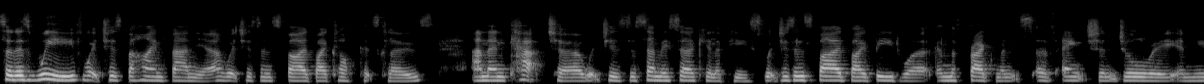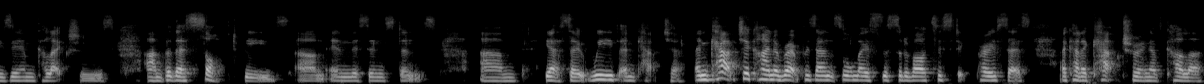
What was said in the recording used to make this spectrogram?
So, there's Weave, which is behind Vanya, which is inspired by Clothkits clothes and then capture, which is the semicircular piece, which is inspired by beadwork and the fragments of ancient jewelry in museum collections, um, but they're soft beads um, in this instance. Um, yeah, so weave and capture. And capture kind of represents almost the sort of artistic process, a kind of capturing of color.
